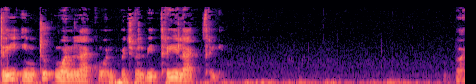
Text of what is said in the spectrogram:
3 into 1 lakh 1 which will be 3 lakh 3 by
